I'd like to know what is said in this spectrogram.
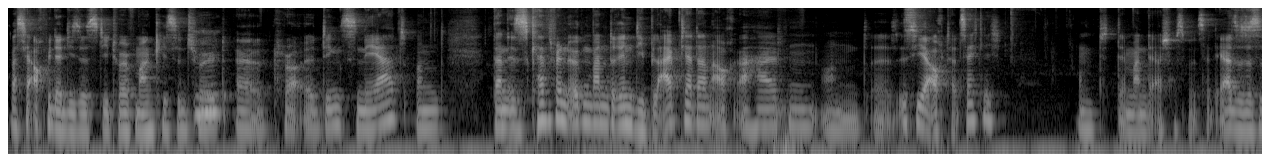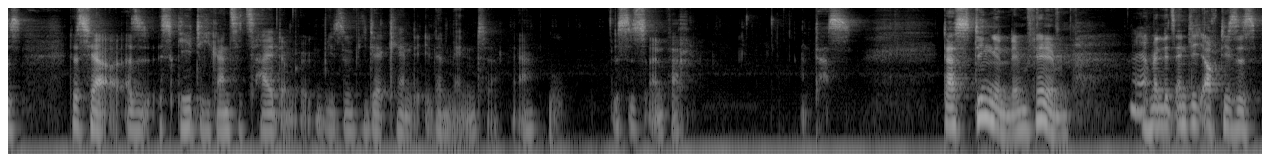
was ja auch wieder dieses Die 12 Monkeys sind schuld äh, Tro- äh, Dings nährt und dann ist Catherine irgendwann drin, die bleibt ja dann auch erhalten und äh, es ist sie ja auch tatsächlich und der Mann, der erschossen wird, halt. Also das ist, das ist ja, also es geht die ganze Zeit um irgendwie so wiederkehrende Elemente, ja. Es ist einfach das, das Ding in dem Film. Ja. Ich meine, letztendlich auch dieses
